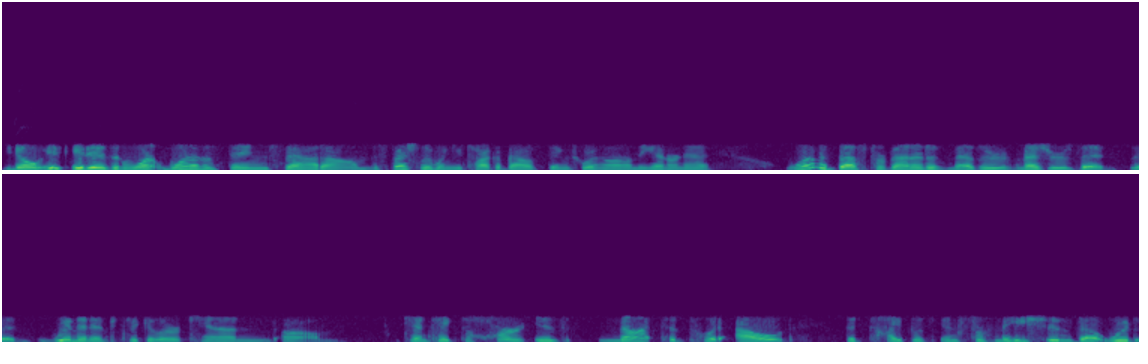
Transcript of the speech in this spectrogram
You know, it, it is. And one, one of the things that, um, especially when you talk about things going on on the internet, one of the best preventative measure, measures that, that women in particular can um, can take to heart is not to put out the type of information that would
